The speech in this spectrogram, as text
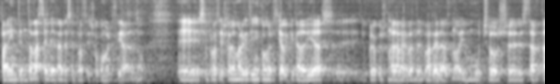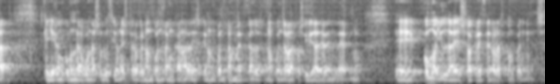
para intentar acelerar ese proceso comercial. ¿no? Eh, ese proceso de marketing comercial que cada día eh, yo creo que es una de las grandes barreras. ¿no? Hay muchos eh, startups que llegan con unas buenas soluciones pero que no encuentran canales, que no encuentran mercados, que no encuentran la posibilidad de vender. ¿no? ¿Cómo ayuda eso a crecer a las compañías?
